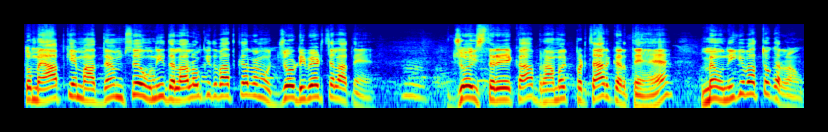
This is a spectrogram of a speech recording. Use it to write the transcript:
तो मैं आपके माध्यम से उन्हीं दलालों की तो बात कर रहा हूँ, जो डिबेट चलाते हैं, जो इस तरह का भ्रामक प्रचार करते हैं, मैं उन्हीं की बात तो कर रहा हूँ।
